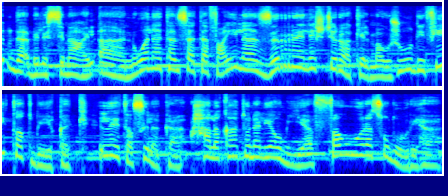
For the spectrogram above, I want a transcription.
ابدأ بالاستماع الآن ولا تنسى تفعيل زر الاشتراك الموجود في تطبيقك لتصلك حلقاتنا اليومية فور صدورها.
